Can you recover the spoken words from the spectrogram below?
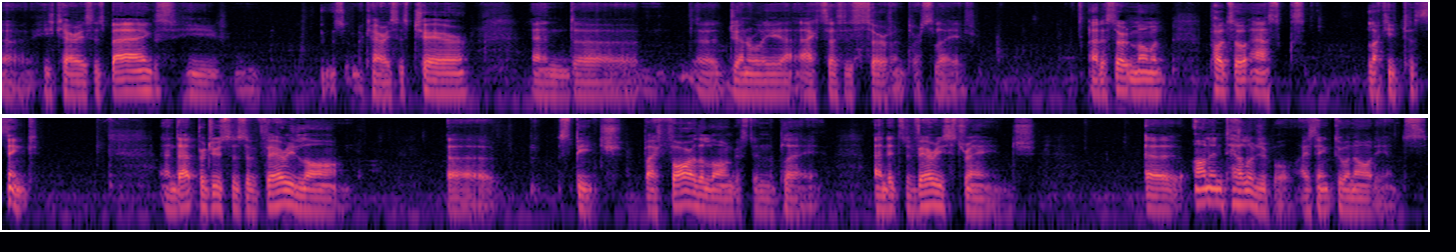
uh, he carries his bags, he carries his chair, and uh, uh, generally acts as his servant or slave. At a certain moment, Pozzo asks Lucky to think, and that produces a very long uh, speech, by far the longest in the play, and it's very strange, uh, unintelligible, I think, to an audience.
